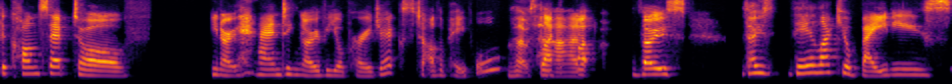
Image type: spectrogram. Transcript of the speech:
the concept of you know handing over your projects to other people that was like hard. uh, those those they're like your babies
